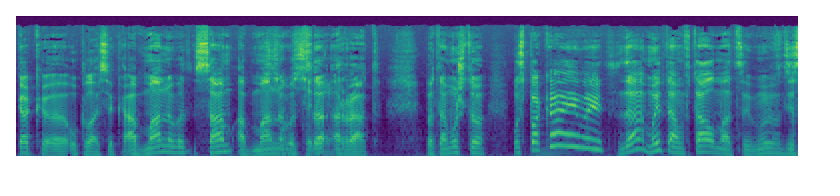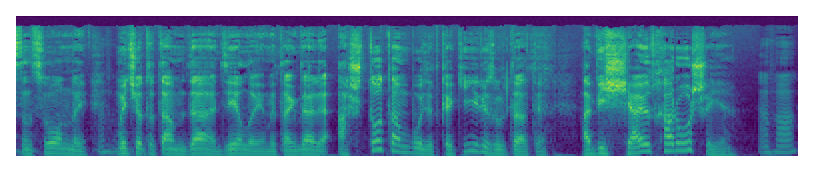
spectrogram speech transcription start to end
как э, у классика. Обманывать, сам обманываться сам рад. Потому что успокаивает, да, мы там в Талмаце, мы в дистанционной, угу. мы что-то там, да, делаем и так далее. А что там будет, какие результаты? Обещают хорошие. Угу.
